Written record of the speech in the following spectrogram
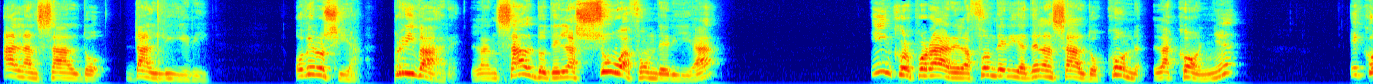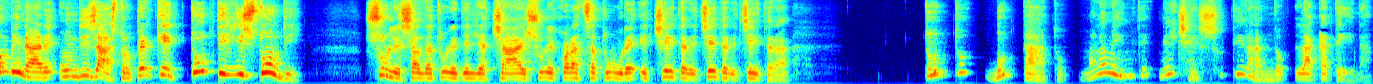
all'ansaldo dall'IRI, ovvero sia privare l'ansaldo della sua fonderia, incorporare la fonderia dell'ansaldo con la cogne e combinare un disastro perché tutti gli studi sulle saldature degli acciai, sulle corazzature, eccetera, eccetera, eccetera, tutto buttato malamente nel cesso tirando la catena.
